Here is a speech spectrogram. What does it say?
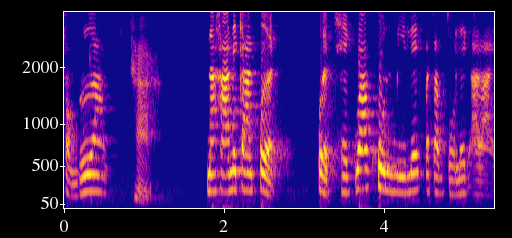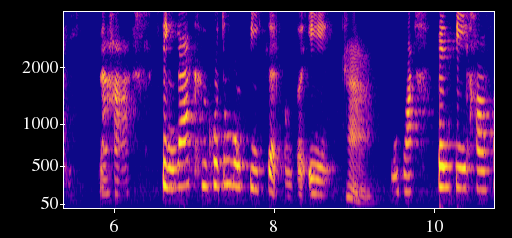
สองเรื่องค่ะนะคะ ในการเปิดเปิดเช็คว่าคุณมีเลขประจำตัวเลขอะไรนะคะ สิ่งแรกคือคุณต้องรู้ปีเกิดของตัวเองค่ะนะคะเป็นปีคศ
